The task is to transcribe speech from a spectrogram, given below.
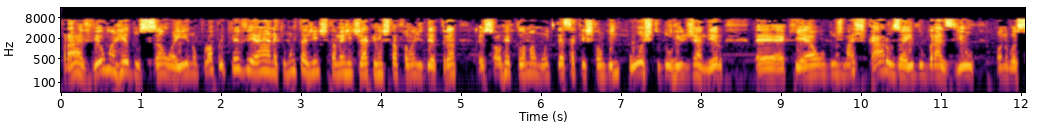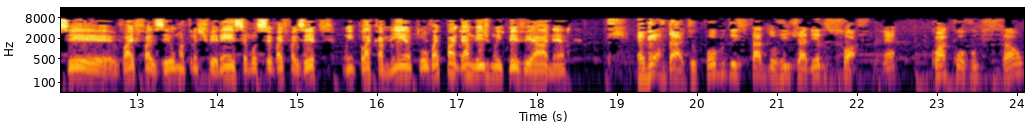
para haver uma redução aí no próprio IPVA, né? Que muita gente também, a gente, já que a gente está falando de Detran, o pessoal reclama muito dessa questão do imposto do Rio de Janeiro, é, que é um dos mais caros aí do Brasil. Quando você vai fazer uma transferência, você vai fazer um emplacamento ou vai pagar mesmo o IPVA, né? É verdade, o povo do estado do Rio de Janeiro sofre, né? Com a corrupção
